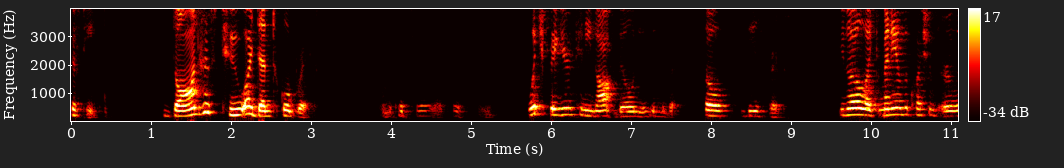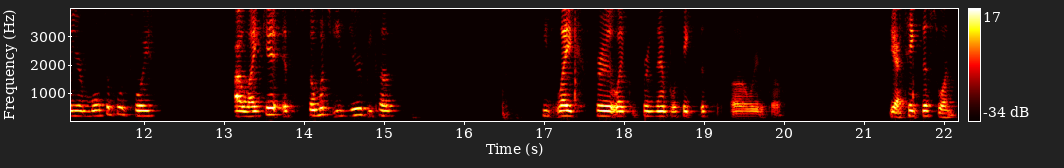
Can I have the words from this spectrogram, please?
15. Don has two identical bricks. On the picture, like right here. Which figure can he not build using the bricks? So, these bricks. You know, like many of the questions earlier, multiple choice, I like it. It's so much easier because you, like for like for example, take this. Uh, where'd it go? Yeah, take this one.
